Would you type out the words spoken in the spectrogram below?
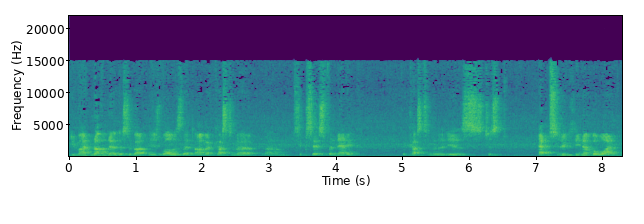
you might not know this about me as well is that I'm a customer um, success fanatic. The customer is just absolutely number one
